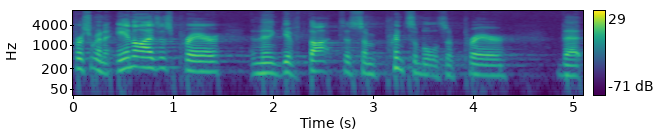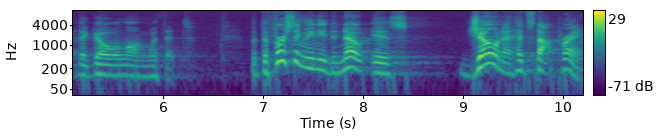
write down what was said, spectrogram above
first, we're going to analyze this prayer and then give thought to some principles of prayer that, that go along with it. But the first thing we need to note is Jonah had stopped praying.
